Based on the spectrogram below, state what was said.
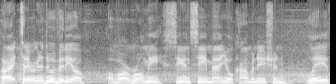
All right, today we're gonna do a video of our Romi CNC manual combination lathe.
